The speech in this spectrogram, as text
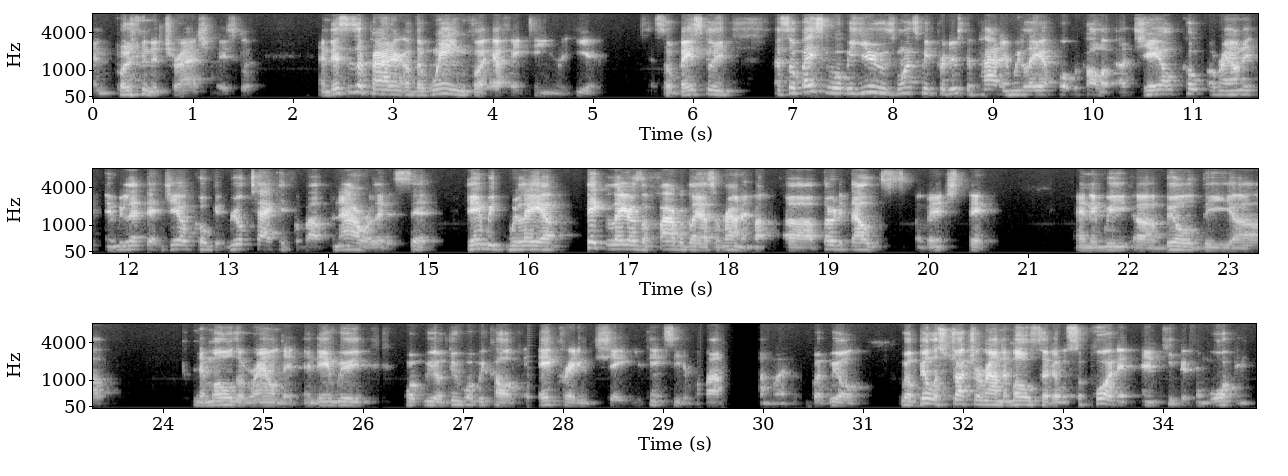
and put it in the trash basically. And this is a pattern of the wing for F-18 right here. So basically, so basically what we use, once we produce the pattern, we lay up what we call a, a, gel coat around it, and we let that gel coat get real tacky for about an hour, let it sit. Then we, we lay up thick layers of fiberglass around it, about uh, 30 thousandths of an inch thick. And then we uh, build the, uh, the mold around it. And then we, what we'll do what we call egg crating shape. You can't see the bottom it, but we'll we'll build a structure around the mold so that will support it and keep it from warping.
